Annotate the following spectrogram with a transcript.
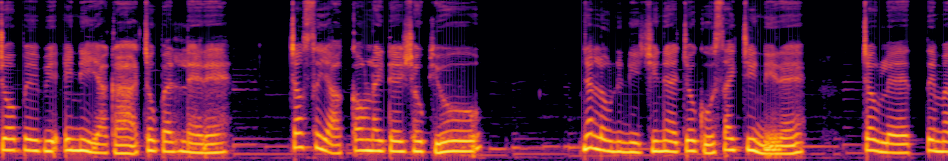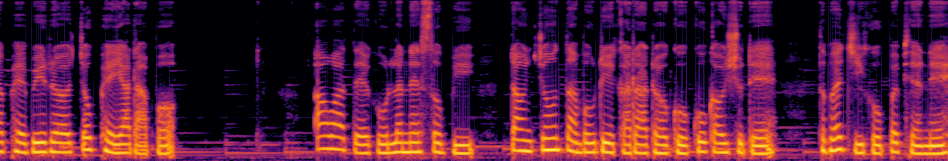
ကြောပေးပြီးအိတ်နေရကကျုပ်ပဲလှဲတယ်ကြောက်စရာကောင်းလိုက်တဲ့ရုပ်ပြို့မျက်လုံးနနီကြီးနဲ့ကျုပ်ကိုစိုက်ကြည့်နေတယ်ကျုပ်လည်းတင်မဖယ်ပြီးတော့ကျုပ်ဖယ်ရတာပေါ့အဝတဲကိုလက်နဲ့ဆုပ်ပြီးတောင်ကျွန်းတန်ပုတ်တေကာတာတော်ကိုကိုကောက်ရွတ်တယ်တပတ်ကြီးကိုပတ်ပြန်တယ်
